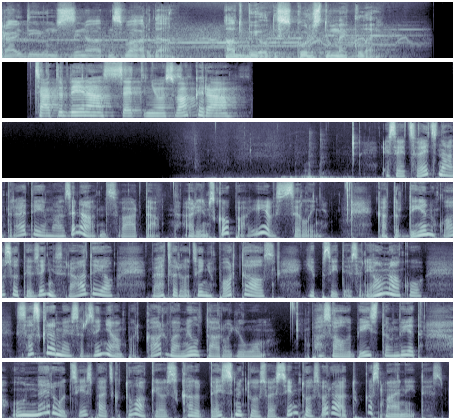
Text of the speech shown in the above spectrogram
Raidījums zinātnes vārdā - atbildes, kuras tu meklē. Ceturtdienās, septiņos vakarā. Esiet sveicināti raidījumā zinātnes vārdā. Ar jums kopā Ievas Siliņa. Katru dienu klausoties ziņas rādio vai atverot ziņu portālus, iepazīties ar jaunāko, saskaramies ar ziņām par karu vai militāro jomu. Pasaule ir bīstama vieta, un nerodas iespējas, ka tuvākajos gadu desmitos vai simtos varētu kas mainīties.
